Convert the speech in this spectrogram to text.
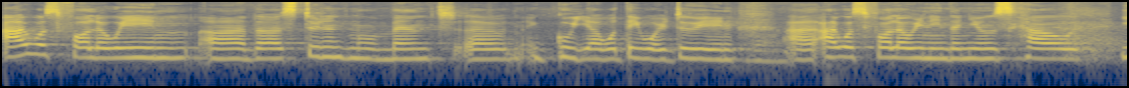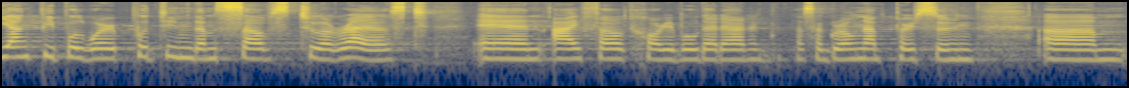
I was following uh, the student movement, uh, Guya, what they were doing. Uh, I was following in the news how young people were putting themselves to arrest. And I felt horrible that I, as a grown-up person, um,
